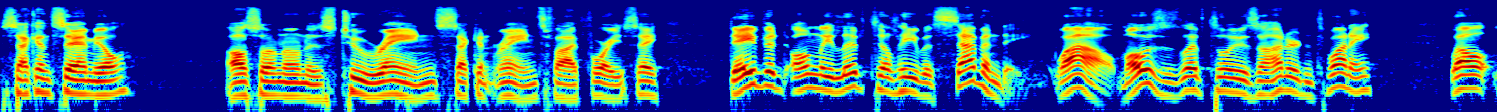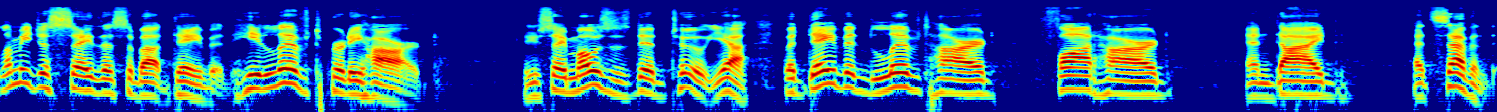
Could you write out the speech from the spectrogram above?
2 Samuel, also known as two reigns, second reigns, 5 4. You say, David only lived till he was 70. Wow, Moses lived till he was 120. Well, let me just say this about David. He lived pretty hard. You say Moses did too, yeah. But David lived hard, fought hard, and died at 70.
